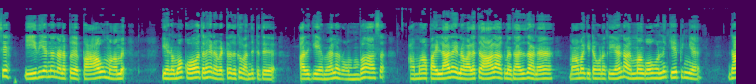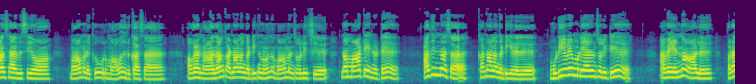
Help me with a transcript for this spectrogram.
சே இது என்ன நினப்பு? பாவும் மாமன் என்னமோ கோவத்தில் என்னை வெட்டுறதுக்கு வந்துட்டுது. அதுக்கு என் மேலே ரொம்ப ஆசை. அம்மா அப்பா இல்லாத என்னை வளர்த்து ஆளாக்குனது அதுதானே? மாமா கிட்ட உனக்கு ஏன்டா அம்மா கோவம்னு கேட்பீங்க தான் சார் விஷயம். மாமனுக்கு ஒரு மாவ இருக்கா சார்? அவளை நான் தான் கண்ணாலம் கட்டிக்கணும்னு மாமன் சொல்லிச்சு. நான் மாட்டேன்னுட்டு அது என்ன சார்? கண்ணாலம் கட்டிக்கிறது. முடியவே முடியாதுன்னு சொல்லிட்டு. அவன் என்ன ஆள்? படா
